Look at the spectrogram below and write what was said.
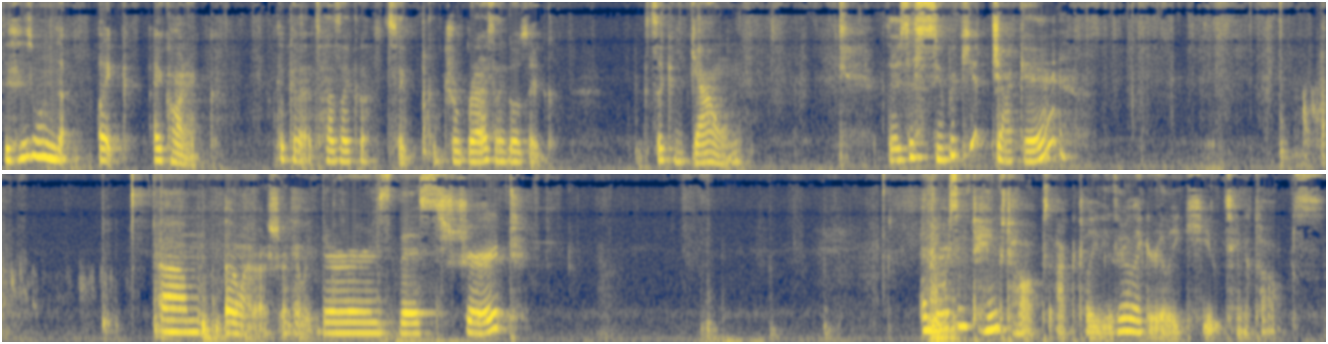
This is one that like iconic. Look at that. It has like a it's like a dress and it goes like it's like a gown. There's a super cute jacket. Um, oh my gosh. Okay, wait. There's this shirt. And there are some tank tops, actually. These are like really cute tank tops.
